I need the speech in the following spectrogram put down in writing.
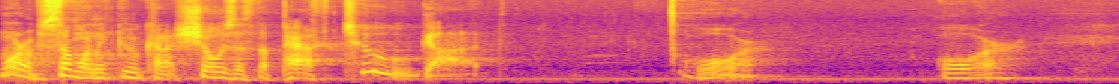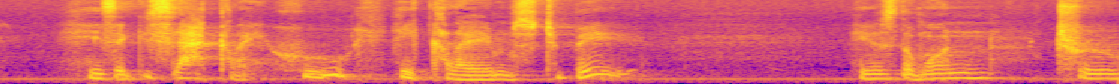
More of someone who kind of shows us the path to God. Or, or he's exactly who he claims to be. He is the one true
